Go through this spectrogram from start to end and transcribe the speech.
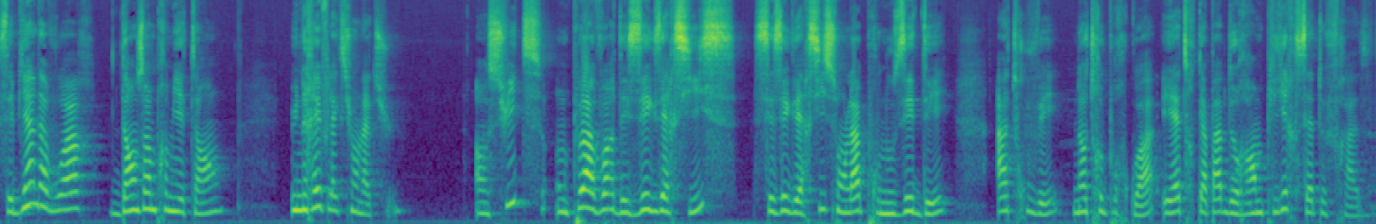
C'est bien d'avoir, dans un premier temps, une réflexion là-dessus. Ensuite, on peut avoir des exercices. Ces exercices sont là pour nous aider à trouver notre pourquoi et être capable de remplir cette phrase.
